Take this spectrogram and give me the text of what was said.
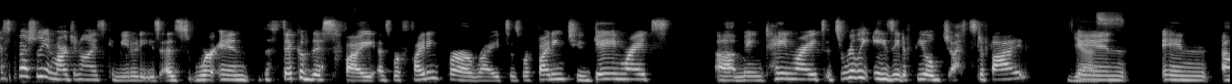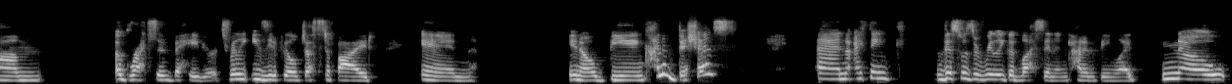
especially in marginalized communities, as we're in the thick of this fight, as we're fighting for our rights, as we're fighting to gain rights, uh, maintain rights. It's really easy to feel justified yes. in in um, aggressive behavior. It's really easy to feel justified in, you know, being kind of vicious. And I think this was a really good lesson in kind of being like, no,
